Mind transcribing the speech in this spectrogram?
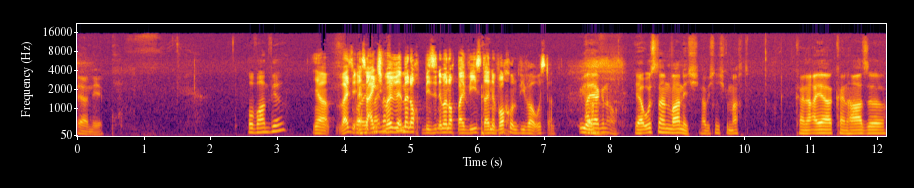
Ja, nee. Wo waren wir? Ja, weiß ich. Also eigentlich, weil wir immer noch, wir sind immer noch bei Wie ist deine Woche und wie war Ostern? Ja. Ah, ja, genau. Ja, Ostern war nicht. Habe ich nicht gemacht. Keine Eier, kein Hase,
